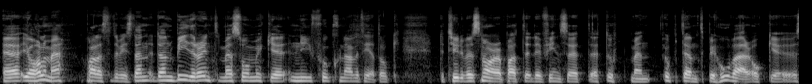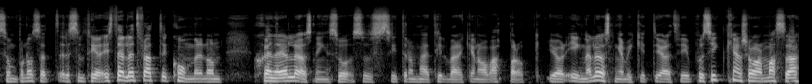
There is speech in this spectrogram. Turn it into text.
Eh, jag håller med på alla sätt och vis. Den, den bidrar inte med så mycket ny funktionalitet och det tyder väl snarare på att det finns ett, ett uppdämt, uppdämt behov här och eh, som på något sätt resulterar, istället för att det kommer någon generell lösning så, så sitter de här tillverkarna av appar och gör egna lösningar vilket gör att vi på sikt kanske har en massa,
